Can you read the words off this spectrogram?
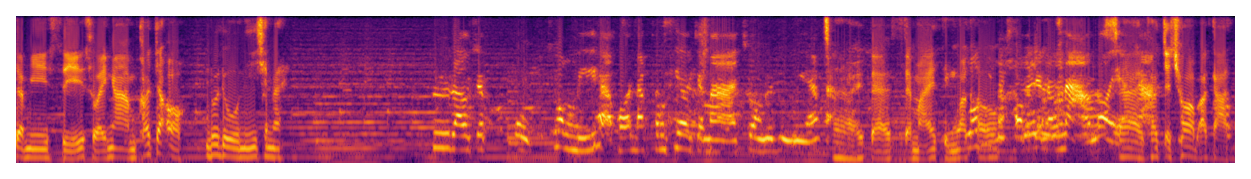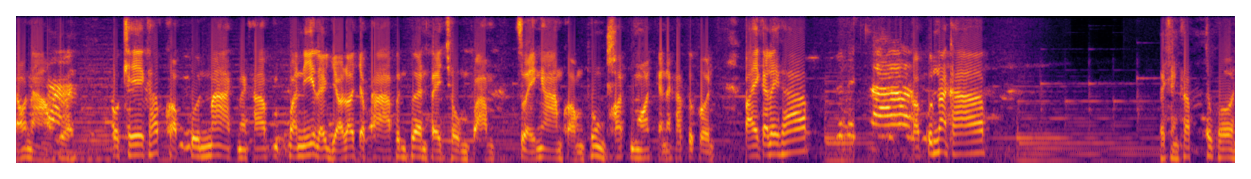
จะมีสีสวยงามเขาจะออกฤดูนี้ใช่ไหมคือเราจะปลูกช่วงนี้ค่ะ เพราะนักท่องเที่ยวจะมาช่วงฤดูเนี้ยค่ะใช่ แต่แต่หมายถึงว่าเขาเขาจะหนาวๆหน่อยอะใช่ค่ะเขาจะชอบอากาศหนาวๆด้วยโอเคครับขอบคุณมากนะครับ วันนี้เดี๋ยวเราจะพาเพื่อนๆไปชมความสวยงามของทุ่งคอสมอสกันนะครับ ทุกคนไปกันเลยครับได้เลยค่ะขอบคุณมากครับไปกันครับทุกคน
